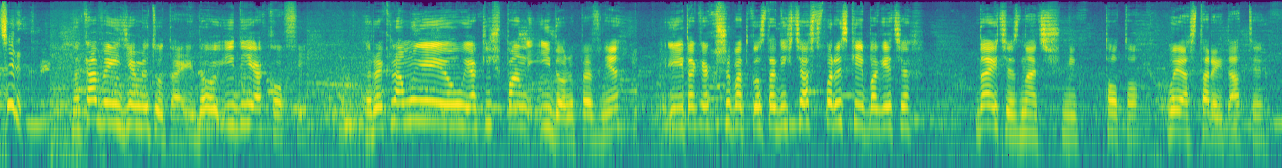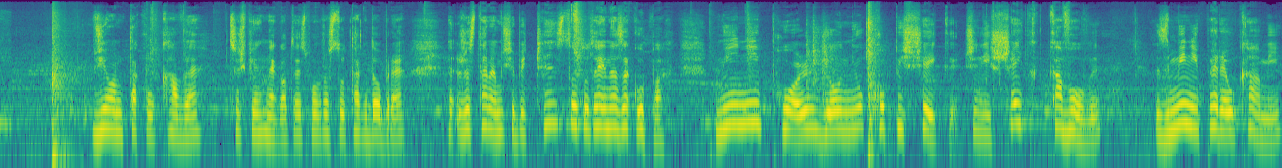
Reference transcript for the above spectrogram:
Cyrk! Na kawę idziemy tutaj, do Idia Coffee. Reklamuje ją jakiś pan idol pewnie. I tak jak w przypadku ostatnich ciast w paryskiej bagiecie, dajcie znać mi to, to, bo ja starej daty. Wzięłam taką kawę, coś pięknego, to jest po prostu tak dobre, że staram się być często tutaj na zakupach. Mini Pol Joniu Coffee Shake, czyli shake kawowy z mini perełkami.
